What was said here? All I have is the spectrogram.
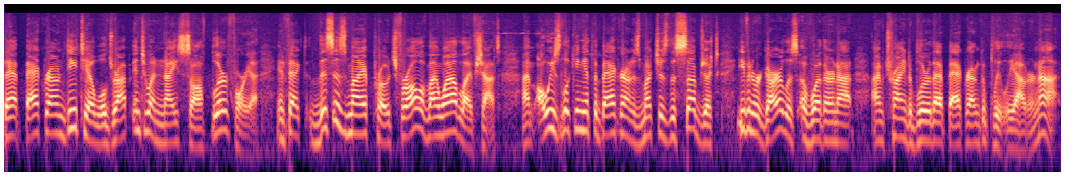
that background detail will drop into a nice soft blur for you. In fact, this is my approach for all of my wildlife shots. I'm always looking at the background as much as the subject, even regardless of whether or not I'm trying to blur that background completely out or not.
